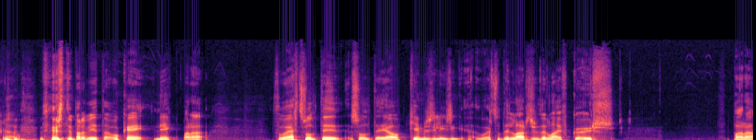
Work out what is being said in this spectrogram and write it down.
Við þurftum bara að vita ok, Nick, bara þú ert svolítið, svolítið, já, kemur þessi lýsing þú ert svolítið larger than life gaur. Bara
